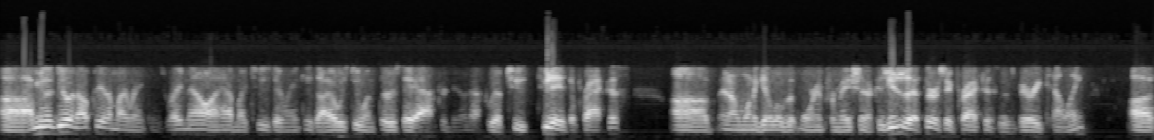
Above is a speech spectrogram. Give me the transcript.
Uh, I'm going to do an update on my rankings. Right now, I have my Tuesday rankings. I always do on Thursday afternoon after we have two two days of practice, uh, and I want to get a little bit more information because usually that Thursday practice is very telling. Uh,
